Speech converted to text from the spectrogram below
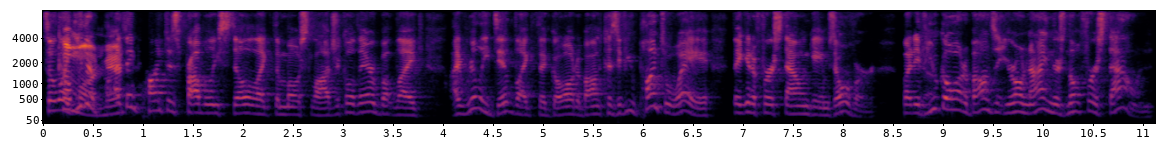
So like Come either, on. I think punt is probably still like the most logical there, but like I really did like the go out of bounds because if you punt away, they get a first down, game's over. But if Yeah. you go out of bounds at your own nine, there's no first down.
